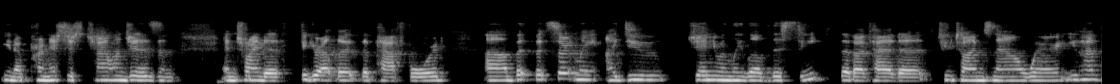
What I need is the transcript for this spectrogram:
you know pernicious challenges and and trying to figure out the the path forward um, but but certainly i do genuinely love this seat that I've had uh, two times now, where you have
